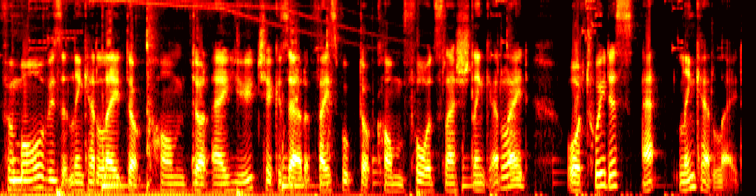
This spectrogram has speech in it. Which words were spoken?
For more, visit linkadelaide.com.au. Check us out at facebook.com forward slash linkadelaide or tweet us at linkadelaide.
